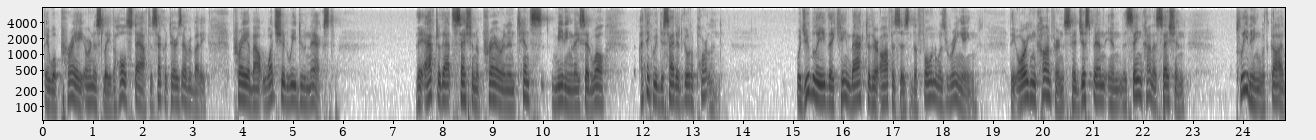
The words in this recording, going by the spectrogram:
they will pray earnestly the whole staff the secretaries everybody pray about what should we do next. They, after that session of prayer, an intense meeting, they said, Well, I think we've decided to go to Portland. Would you believe they came back to their offices? The phone was ringing. The Oregon Conference had just been in the same kind of session, pleading with God,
